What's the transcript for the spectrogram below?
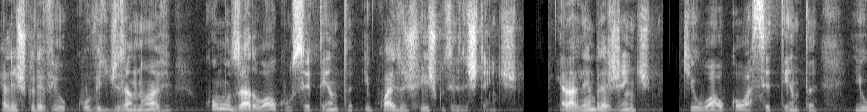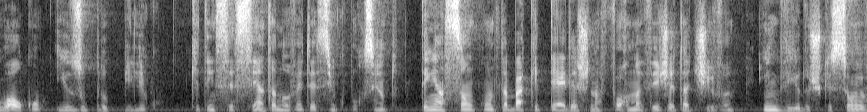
Ela escreveu Covid-19, como usar o álcool 70 e quais os riscos existentes. Ela lembra a gente que o álcool A70 e o álcool isopropílico, que tem 60 a 95%, tem ação contra bactérias na forma vegetativa, em vírus que são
